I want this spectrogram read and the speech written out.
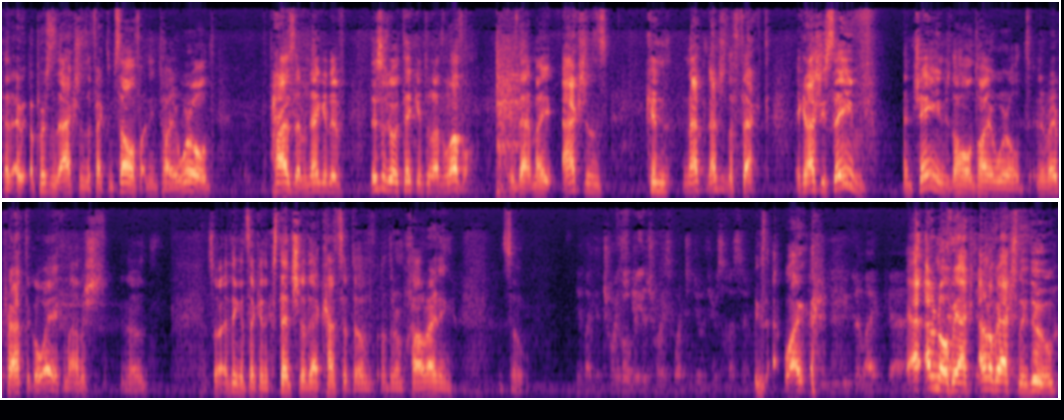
that every- a person's actions affect himself and the entire world, positive and negative. This is really taken to another level. Is that my actions can not not just affect, it can actually save and change the whole entire world in a very practical way. It can mamish, You know, so I think it's like an extension of that concept of, of the Ramchal writing. So, Yeah, like the choice, you have the choice what to do with your schussim. exa- well, I, You, you could like. Uh, I, I don't know if we act, I don't know if we actually do,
